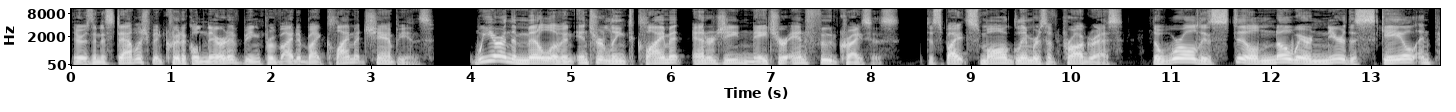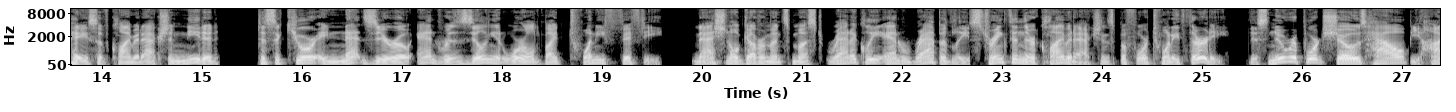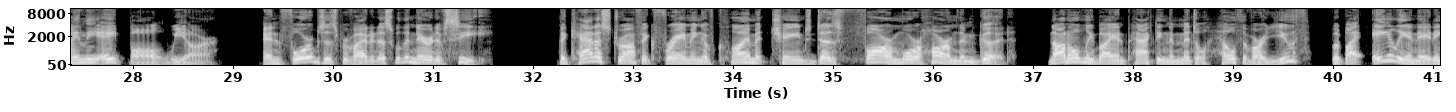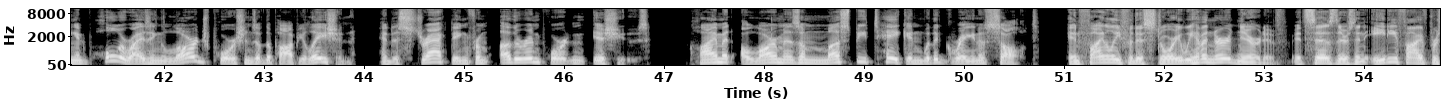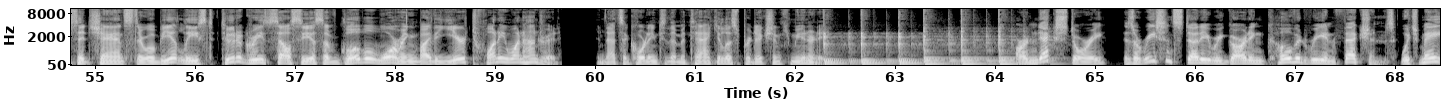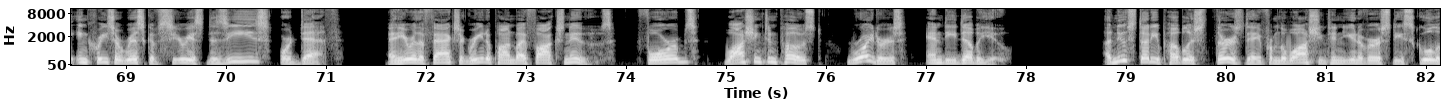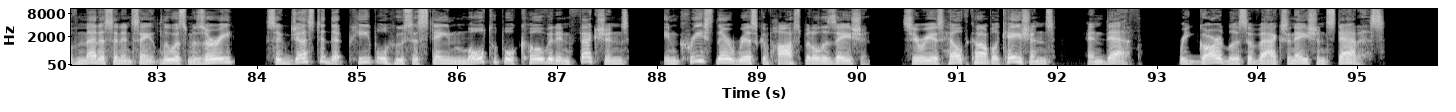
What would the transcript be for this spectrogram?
There is an establishment critical narrative being provided by climate champions we are in the middle of an interlinked climate, energy, nature, and food crisis. Despite small glimmers of progress, the world is still nowhere near the scale and pace of climate action needed to secure a net zero and resilient world by 2050. National governments must radically and rapidly strengthen their climate actions before 2030. This new report shows how behind the eight ball we are. And Forbes has provided us with a narrative C. The catastrophic framing of climate change does far more harm than good, not only by impacting the mental health of our youth, but by alienating and polarizing large portions of the population and distracting from other important issues. Climate alarmism must be taken with a grain of salt. And finally, for this story, we have a nerd narrative. It says there's an 85% chance there will be at least 2 degrees Celsius of global warming by the year 2100. And that's according to the Metaculus prediction community. Our next story is a recent study regarding COVID reinfections, which may increase a risk of serious disease or death. And here are the facts agreed upon by Fox News, Forbes, Washington Post, Reuters, and DW. A new study published Thursday from the Washington University School of Medicine in St. Louis, Missouri, suggested that people who sustain multiple COVID infections increase their risk of hospitalization, serious health complications, and death, regardless of vaccination status.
